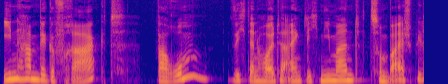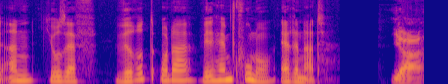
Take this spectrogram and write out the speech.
Ihn haben wir gefragt, warum sich denn heute eigentlich niemand zum Beispiel an Josef Wirth oder Wilhelm Kuno erinnert. Ja,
